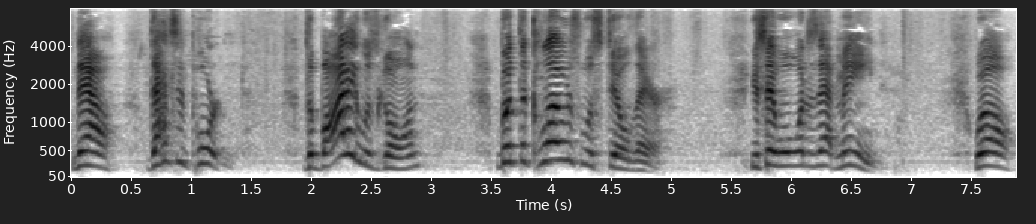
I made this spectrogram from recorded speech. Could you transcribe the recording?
Now, that's important. The body was gone, but the clothes was still there. You say, well, what does that mean? Well,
